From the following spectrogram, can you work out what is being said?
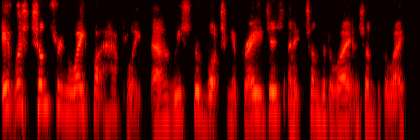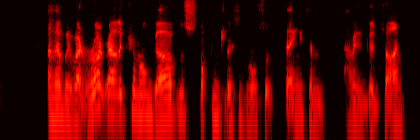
it was chuntering away quite happily. And we stood watching it for ages, and it chunted away and chunted away. And then we went right around the Cremorne Gardens, stopping to listen to all sorts of things and having a good time.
